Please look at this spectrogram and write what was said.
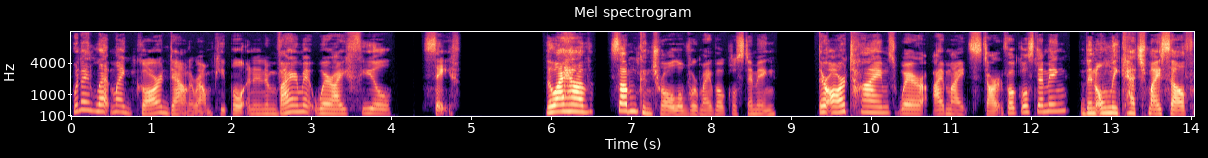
when I let my guard down around people in an environment where I feel safe. Though I have some control over my vocal stimming, there are times where I might start vocal stimming, then only catch myself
